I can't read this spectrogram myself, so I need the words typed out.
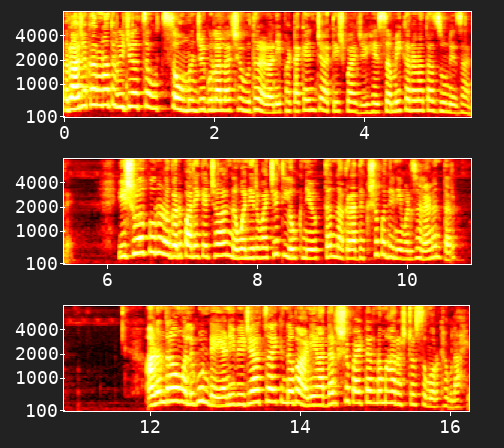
राजकारणात विजयाचा उत्सव म्हणजे गुलालाची उधळण आणि फटाक्यांची आतिषबाजी हे समीकरण आता जुने झाले. ईश्वरपूर नगरपालिकेच्या नवनिर्वाचित लोकनियुक्त नगराध्यक्षपदी निवड झाल्यानंतर आनंदराव मलगुंडे यांनी विजयाचा एक नवा आणि आदर्श पॅटर्न महाराष्ट्रासमोर ठेवला आहे.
